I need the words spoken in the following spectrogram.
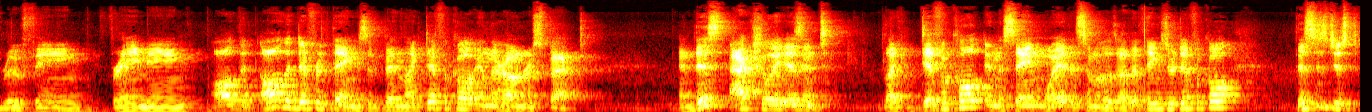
roofing, framing, all the all the different things have been like difficult in their own respect. And this actually isn't like difficult in the same way that some of those other things are difficult. This is just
